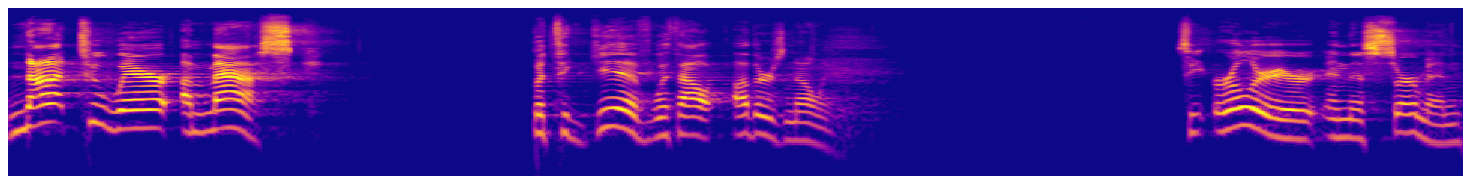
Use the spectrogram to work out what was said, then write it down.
not to wear a mask, but to give without others knowing. See, earlier in this sermon,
